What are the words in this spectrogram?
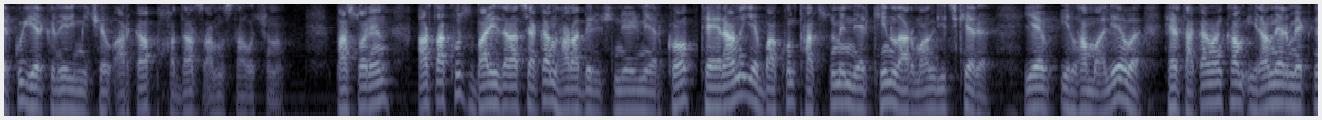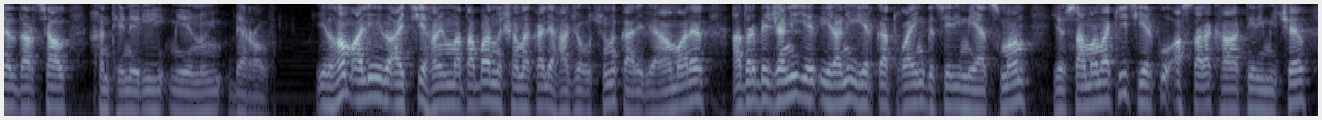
երկու երկրների միջև արկա փոխադարձ անվստահությունը։ Պաստորեն արտակուստ բարիդրացիական հարաբերությունների ներքո Թեհրանը եւ Բաքուն ཐակցնում են ներքին լարման լիցքերը եւ Իլհամ Ալիևը հերթական անգամ Իրան էր մեկնել դարձյալ խնդիրների միևնույն բերով։ Իլհամ Ալիևի այցի համեմատաբար նշանակալի հաջողությունը կարելի է համարել Ադրբեջանի եւ Իրանի երկաթուղային գծերի միացման եւ սահմանակից երկու աստարակ միջև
